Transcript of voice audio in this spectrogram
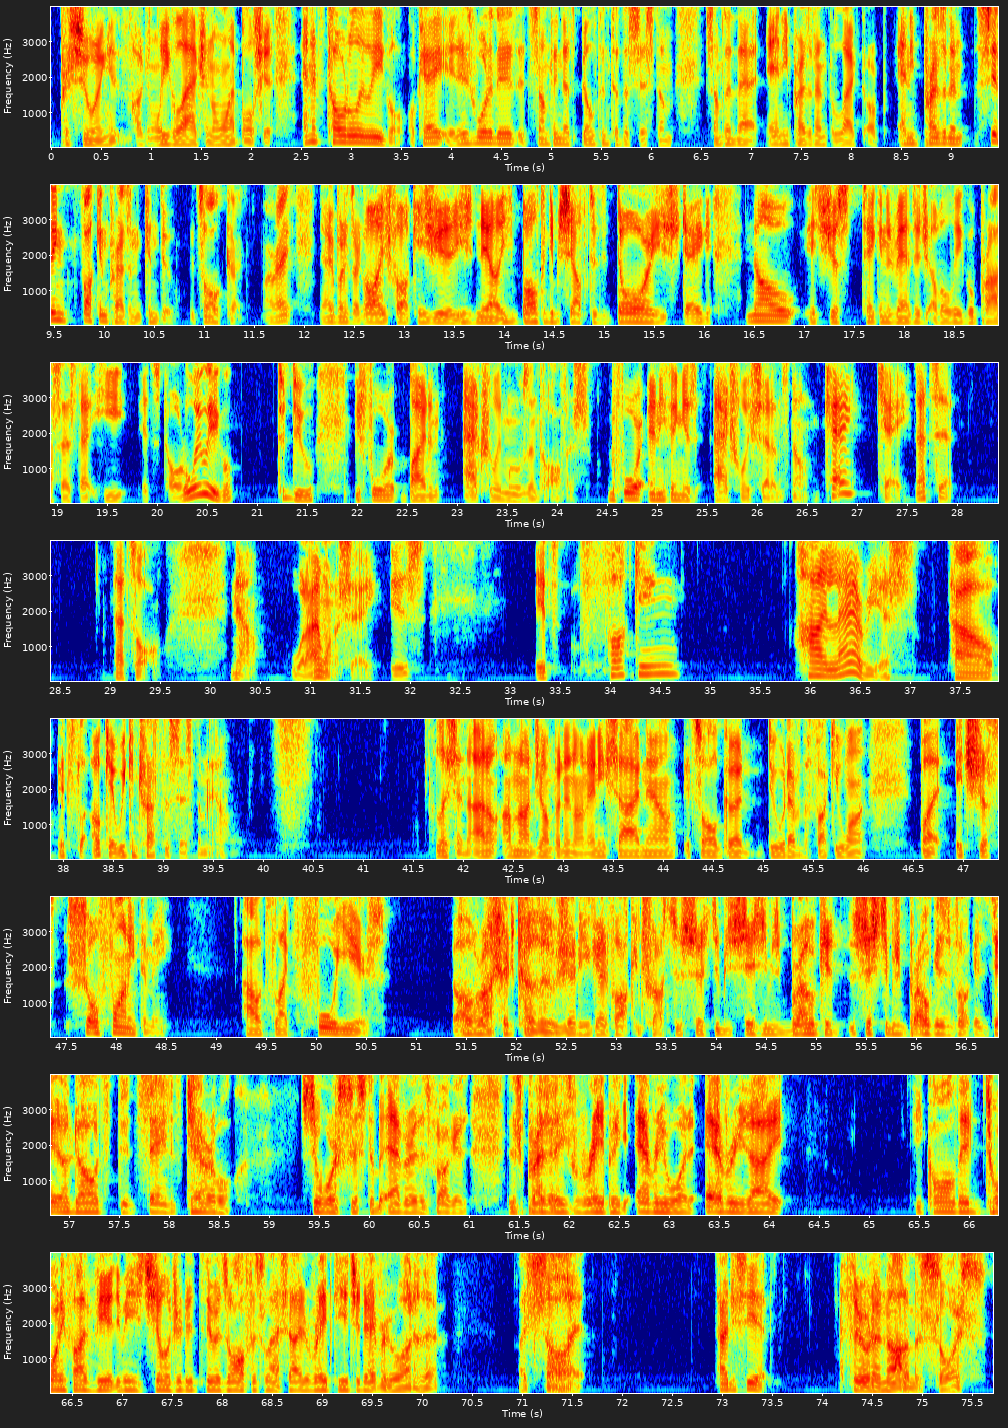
pursuing his fucking legal action, and all that bullshit. And it's totally legal, okay? It is what it is. It's something that's built into the system, something that any president elect or any president, sitting fucking president can do. It's all good. All right. Now everybody's like, oh, he's fuck, he's uh, he's nailed, he's bolting himself to the door, he's staying. No, it's just taking advantage of a legal process that he, it's totally legal to do before Biden actually moves into office, before anything is actually set in stone. Okay. Okay. That's it. That's all. Now, what I want to say is it's fucking hilarious how it's like, okay, we can trust the system now. Listen, I don't I'm not jumping in on any side now. It's all good. Do whatever the fuck you want. But it's just so funny to me how it's like for 4 years Oh, Russian collusion. You can't fucking trust the system. The system's broken. The system's broken It's fucking. No, it's insane. It's terrible. It's the worst system ever. This fucking. This president, he's raping everyone every night. He called in 25 Vietnamese children into his office last night and raped each and every one of them. I saw it. How'd you see it? Through an anonymous source.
